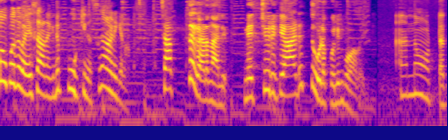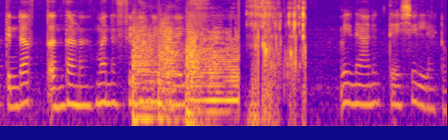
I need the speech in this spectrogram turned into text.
മുപ്പത് വയസ്സാണെങ്കിലും പൂക്കിനെസ് കാണിക്കണം. ചത്ത് കിടന്നാലും മെച്ചൂരിറ്റി അടുത്തൂടെ പോലും പോവാൻ ആ നോട്ടത്തിന്റെ അർത്ഥം എന്താണ്? ഗൈസ് വിടാൻ ഉദ്ദേശമില്ല കേട്ടോ.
